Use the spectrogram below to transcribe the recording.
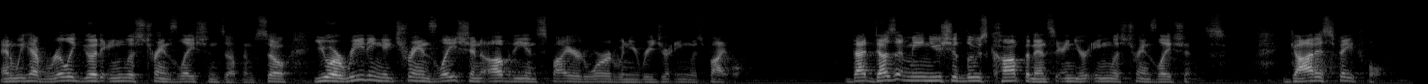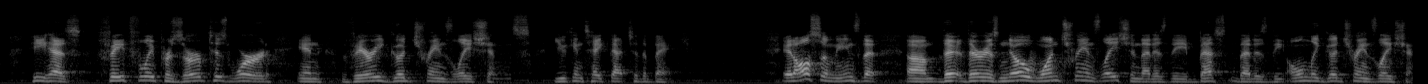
and we have really good English translations of them. So you are reading a translation of the inspired word when you read your English Bible. That doesn't mean you should lose confidence in your English translations. God is faithful. He has faithfully preserved His word in very good translations. You can take that to the bank. It also means that um, there, there is no one translation that is the best, that is the only good translation,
